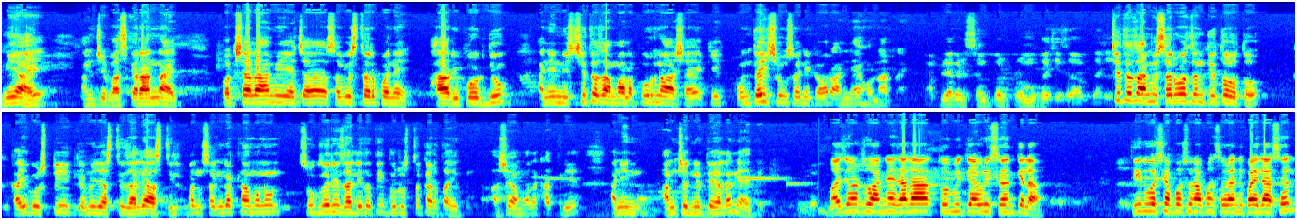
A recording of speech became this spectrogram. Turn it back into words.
मी आहे आमचे भास्कर अण्णा आहेत. पक्षाला आम्ही याच्या सविस्तरपणे हा रिपोर्ट देऊ आणि निश्चितच आम्हाला पूर्ण आशा आहे की कोणत्याही शिवसैनिकावर अन्याय होणार नाही. आपल्याकडे संपर्क प्रमुखाची जबाबदारी. निश्चितच आम्ही सर्वजण तिथं होतो. काही गोष्टी कमी जास्ती झाल्या असतील पण संघटना म्हणून चूक जरी झाली तर ती दुरुस्त करता येते अशी आम्हाला खात्री आहे. आणि आमचे नेते ह्याला न्याय देते माझ्यावर जो अन्याय झाला तो मी त्यावेळी सहन केला. तीन वर्षापासून आपण सर्वांनी पाहिला असेल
